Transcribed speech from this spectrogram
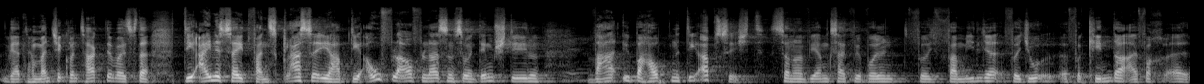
wir hatten ja manche Kontakte, weil es da, die eine Seite fand es klasse, ihr habt die auflaufen lassen, so in dem Stil war überhaupt nicht die Absicht, sondern wir haben gesagt, wir wollen für Familie, für, für Kinder einfach, äh,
